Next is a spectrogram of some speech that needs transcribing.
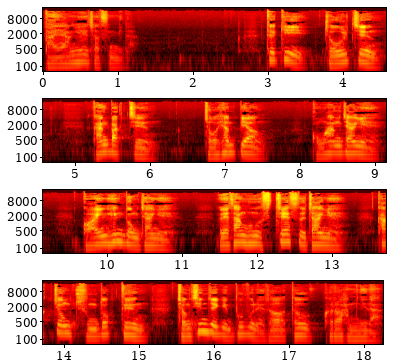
다양해졌습니다. 특히 조울증, 강박증, 조현병, 공황장애, 과잉행동장애, 외상 후 스트레스 장애, 각종 중독 등 정신적인 부분에서 더욱 그러합니다.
